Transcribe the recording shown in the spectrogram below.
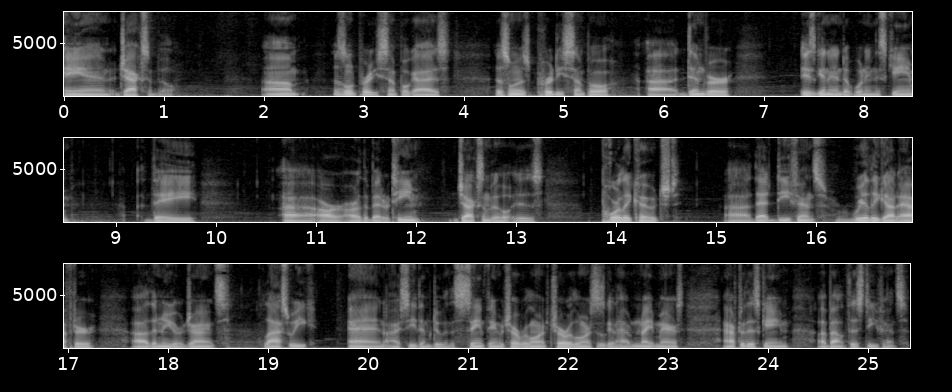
and Jacksonville. Um, this one's pretty simple, guys. This one is pretty simple. Uh, Denver is going to end up winning this game. They uh, are are the better team. Jacksonville is poorly coached. Uh, that defense really got after uh, the New York Giants last week, and I see them doing the same thing with Trevor Lawrence. Trevor Lawrence is going to have nightmares after this game about this defense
